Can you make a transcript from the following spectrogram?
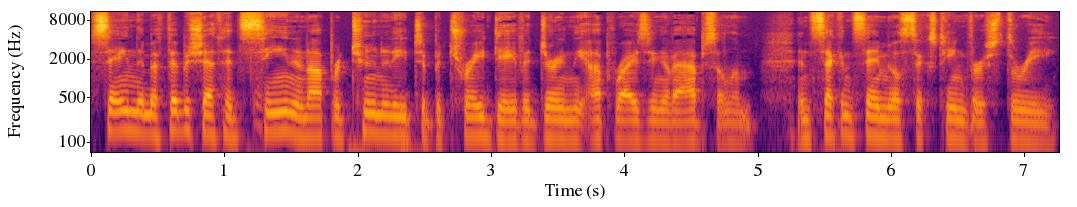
saying that Mephibosheth had seen an opportunity to betray David during the uprising of Absalom in 2 Samuel 16, verse 3.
